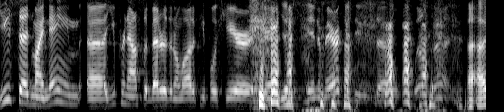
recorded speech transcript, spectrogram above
you said my name. Uh, you pronounce it better than a lot of people here in, Yes. in America do. So well done. I, I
